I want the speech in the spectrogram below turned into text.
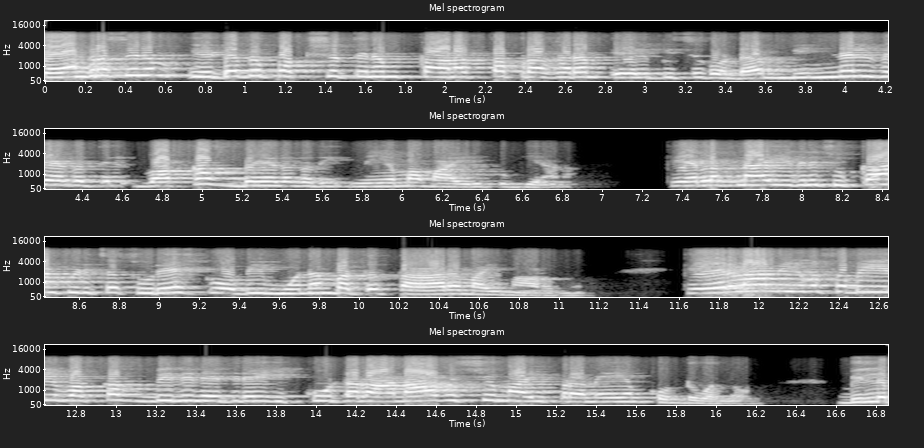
കോൺഗ്രസിനും ഇടതുപക്ഷത്തിനും കനത്ത പ്രഹരം ഏൽപ്പിച്ചുകൊണ്ട് മിന്നൽ വേഗത്തിൽ വഖഫ് ഭേദഗതി നിയമമായിരിക്കുകയാണ്. കേരളത്തിനായി ഇതിന് ചുക്കാൻ പിടിച്ച സുരേഷ് ഗോപി മുനമ്പത്ത് താരമായി മാറുന്നു. കേരള നിയമസഭയിൽ വഖഫ് ബില്ലിനെതിരെ ഇക്കൂട്ടർ അനാവശ്യമായി പ്രമേയം കൊണ്ടുവന്നു. ബില്ല്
